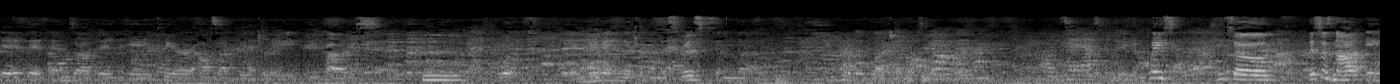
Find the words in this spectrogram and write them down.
if it ends up in a clear Assad victory, because who would, given the tremendous risks and the incredible bloodshed that's been taking place. And so this is not a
